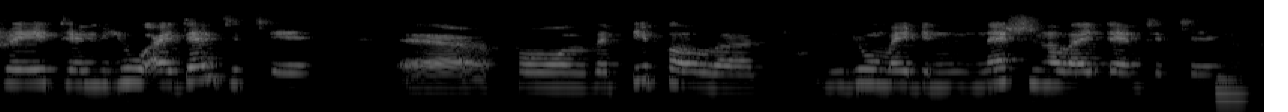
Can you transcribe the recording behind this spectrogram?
create a new identity uh, for the people, uh, new maybe national identity Yeah.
